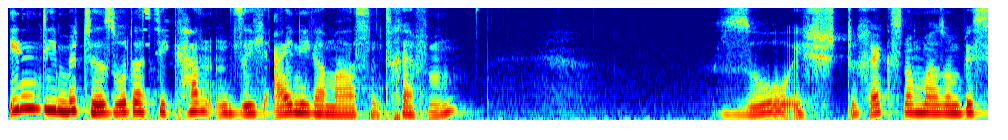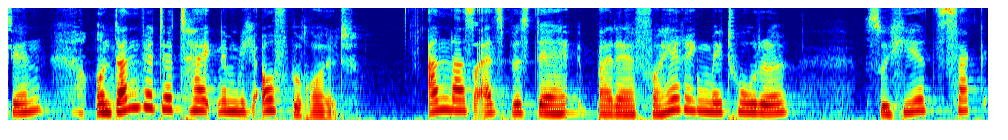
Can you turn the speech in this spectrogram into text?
in die Mitte, so dass die Kanten sich einigermaßen treffen. So, ich strecke es nochmal so ein bisschen. Und dann wird der Teig nämlich aufgerollt. Anders als bis der, bei der vorherigen Methode. So hier, zack,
